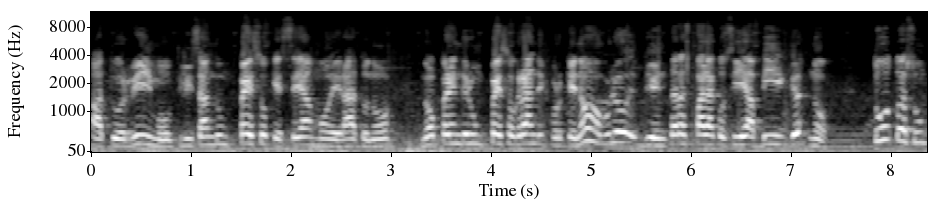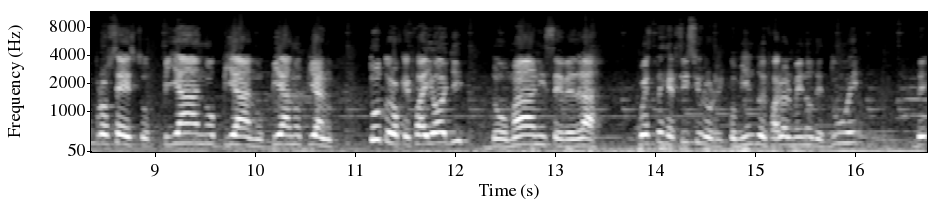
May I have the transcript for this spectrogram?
a tu ritmo, utilizando un peso que sea moderado, no, no prender un peso grande porque no, bro, diventar la espalda così a big, no. Todo es un proceso, piano, piano, piano, piano. Todo lo que fai oggi, domani se vedrà. Este ejercicio lo recomiendo de farlo al menos de due, de,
